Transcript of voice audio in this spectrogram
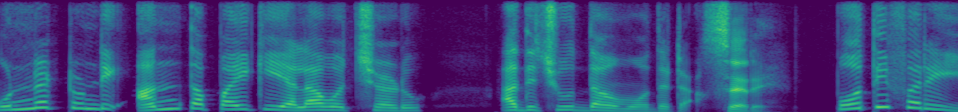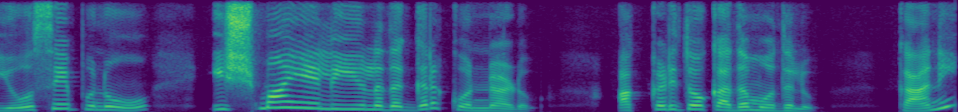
ఉన్నట్టుండి అంత పైకి ఎలా వచ్చాడు? అది చూద్దాం మొదట. సరే. పోతిఫరి యోసేపును ఇష్మాయేలీయుల దగ్గర కొన్నాడు. అక్కడితో కథ మొదలు. కాని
